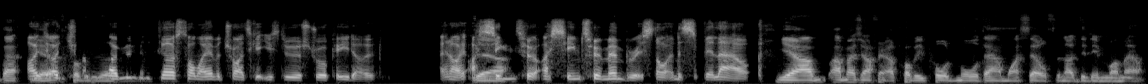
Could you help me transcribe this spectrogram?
that I- yeah, I- that's probably I remember the first time I ever tried to get used to a strawpedo, and I, I Yeah. seem to I seem to remember it starting to spill out. Yeah, I, I imagine. I think I probably poured more down myself than I did in my mouth.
